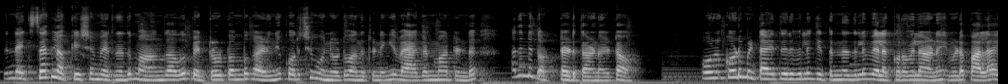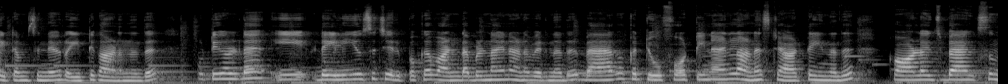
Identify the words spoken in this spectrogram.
ഇതിന്റെ എക്സാക്ട് ലൊക്കേഷൻ വരുന്നത് മാങ്കാവ് പെട്രോൾ പമ്പ് കഴിഞ്ഞ് കുറച്ച് മുന്നോട്ട് വന്നിട്ടുണ്ടെങ്കിൽ വാഗൺ മാർട്ട് ഉണ്ട്. അതിന്റെ തൊട്ടടുത്താണ് കേട്ടോ. കോഴിക്കോട് മിഠായി തെരുവിൽ കിട്ടുന്നതിൽ വിലക്കുറവിലാണ് ഇവിടെ പല ഐറ്റംസിന്റെ റേറ്റ് കാണുന്നത്. കുട്ടികളുടെ ഈ ഡെയിലി യൂസ് ചെരുപ്പൊക്കെ വൺ ഡബിൾ നയൻ ആണ് വരുന്നത്. ബാഗൊക്കെ ടു ഫോർട്ടി നയനിലാണ് സ്റ്റാർട്ട് ചെയ്യുന്നത്. കോളേജ് ബാഗ്സും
